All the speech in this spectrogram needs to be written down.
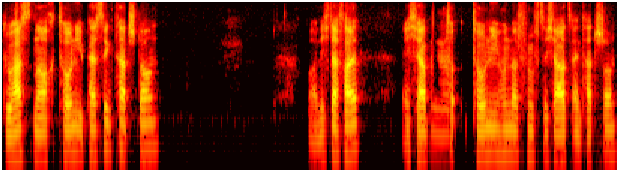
du hast noch Tony Passing Touchdown. War nicht der Fall. Ich habe Ja. To- Tony 150 Yards, ein Touchdown.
